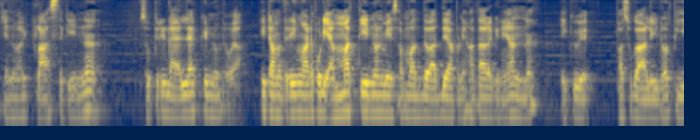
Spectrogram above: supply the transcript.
කියනවාගේ ක්ලාස්සකන්න සුපිරි ඩැල්ලයක් වෙන්න ඕන ඔයා. ඊට අමතරින් වාට පොඩි ඇම්මත් තියන්නවන මේ සම්බන්ධ අධ්‍යාපනය හතාරගෙන යන්න. එකවේ පසුගාලීනවා පජ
